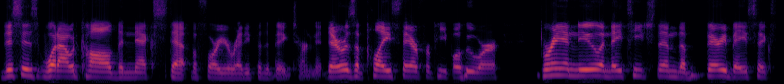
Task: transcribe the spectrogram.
this is what I would call the next step before you're ready for the big tournament. There is a place there for people who are brand new and they teach them the very basics.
